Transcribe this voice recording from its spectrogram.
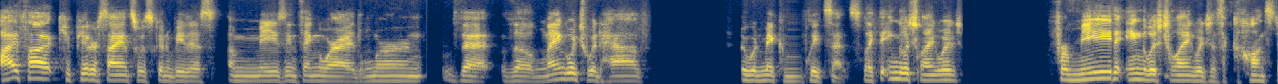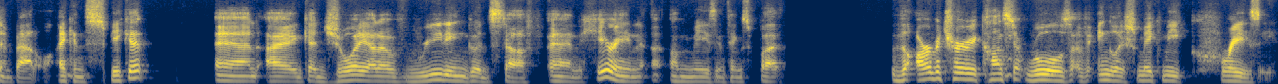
I thought computer science was going to be this amazing thing where I'd learn that the language would have, it would make complete sense. Like the English language, for me, the English language is a constant battle. I can speak it and I get joy out of reading good stuff and hearing amazing things. But the arbitrary, constant rules of English make me crazy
